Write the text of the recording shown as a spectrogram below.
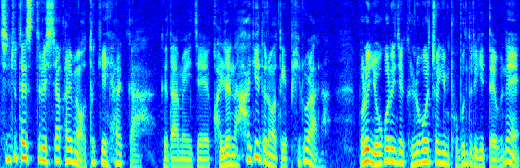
침투 테스트를 시작하려면 어떻게 해야 할까? 그 다음에 이제 관련 학위들은 어떻게 필요하나? 물론 요거는 이제 글로벌적인 부분들이기 때문에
